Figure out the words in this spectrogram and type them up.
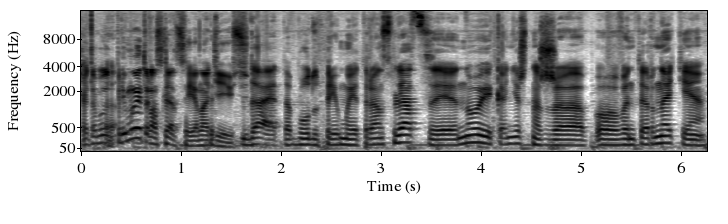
Это будут прямые трансляции, я надеюсь. Да, это будут прямые трансляции. Ну и, конечно же, в интернете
